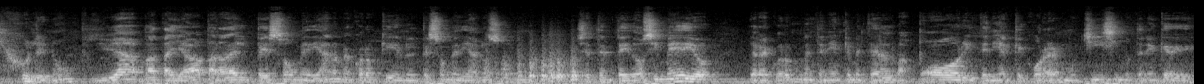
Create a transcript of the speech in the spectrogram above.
Híjole, no, pues yo ya batallaba para dar el peso mediano. Me acuerdo que en el peso mediano son 72 y medio. Y recuerdo que me tenían que meter al vapor y tenía que correr muchísimo, tenía que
